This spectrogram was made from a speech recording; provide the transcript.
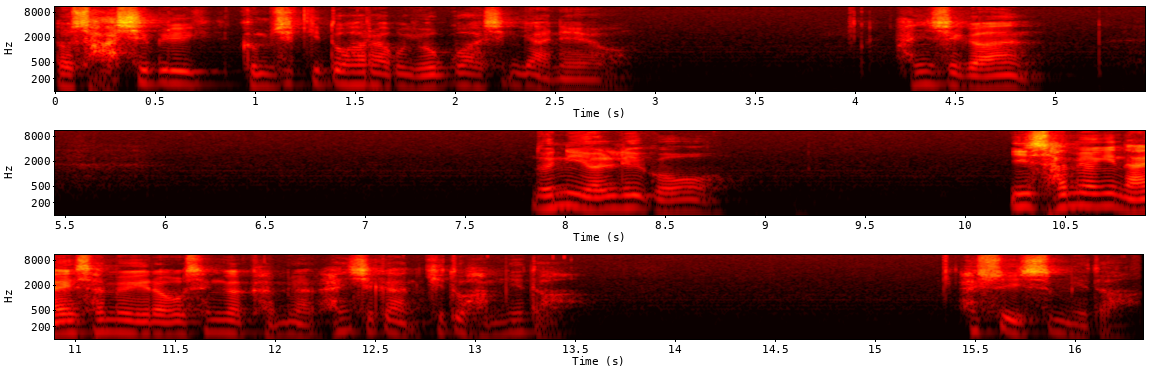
너 40일 금식 기도하라고 요구하신 게 아니에요. 한 시간 눈이 열리고 이 사명이 나의 사명이라고 생각하면 한 시간 기도합니다. 할 수 있습니다.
